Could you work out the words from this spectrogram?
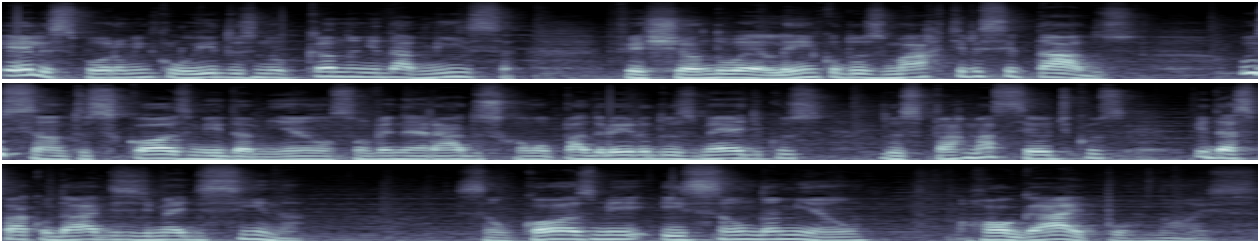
eles foram incluídos no cânone da missa, fechando o elenco dos mártires citados. Os santos Cosme e Damião são venerados como padroeiro dos médicos, dos farmacêuticos e das faculdades de medicina. São Cosme e São Damião, rogai por nós.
